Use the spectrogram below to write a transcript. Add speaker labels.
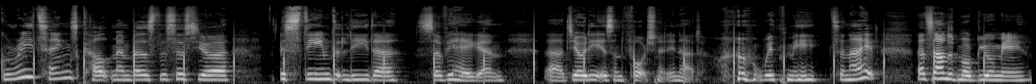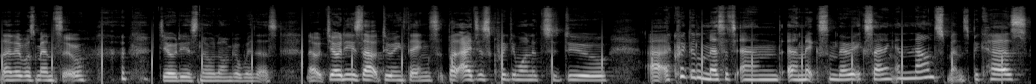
Speaker 1: Greetings, cult members. This is your esteemed leader, Sofie Hagen. Uh, Jodie is unfortunately not with me tonight. That sounded more gloomy than it was meant to. Jodie is no longer with us. No, Jody is out doing things, but I just quickly wanted to do uh, a quick little message and uh, make some very exciting announcements because,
